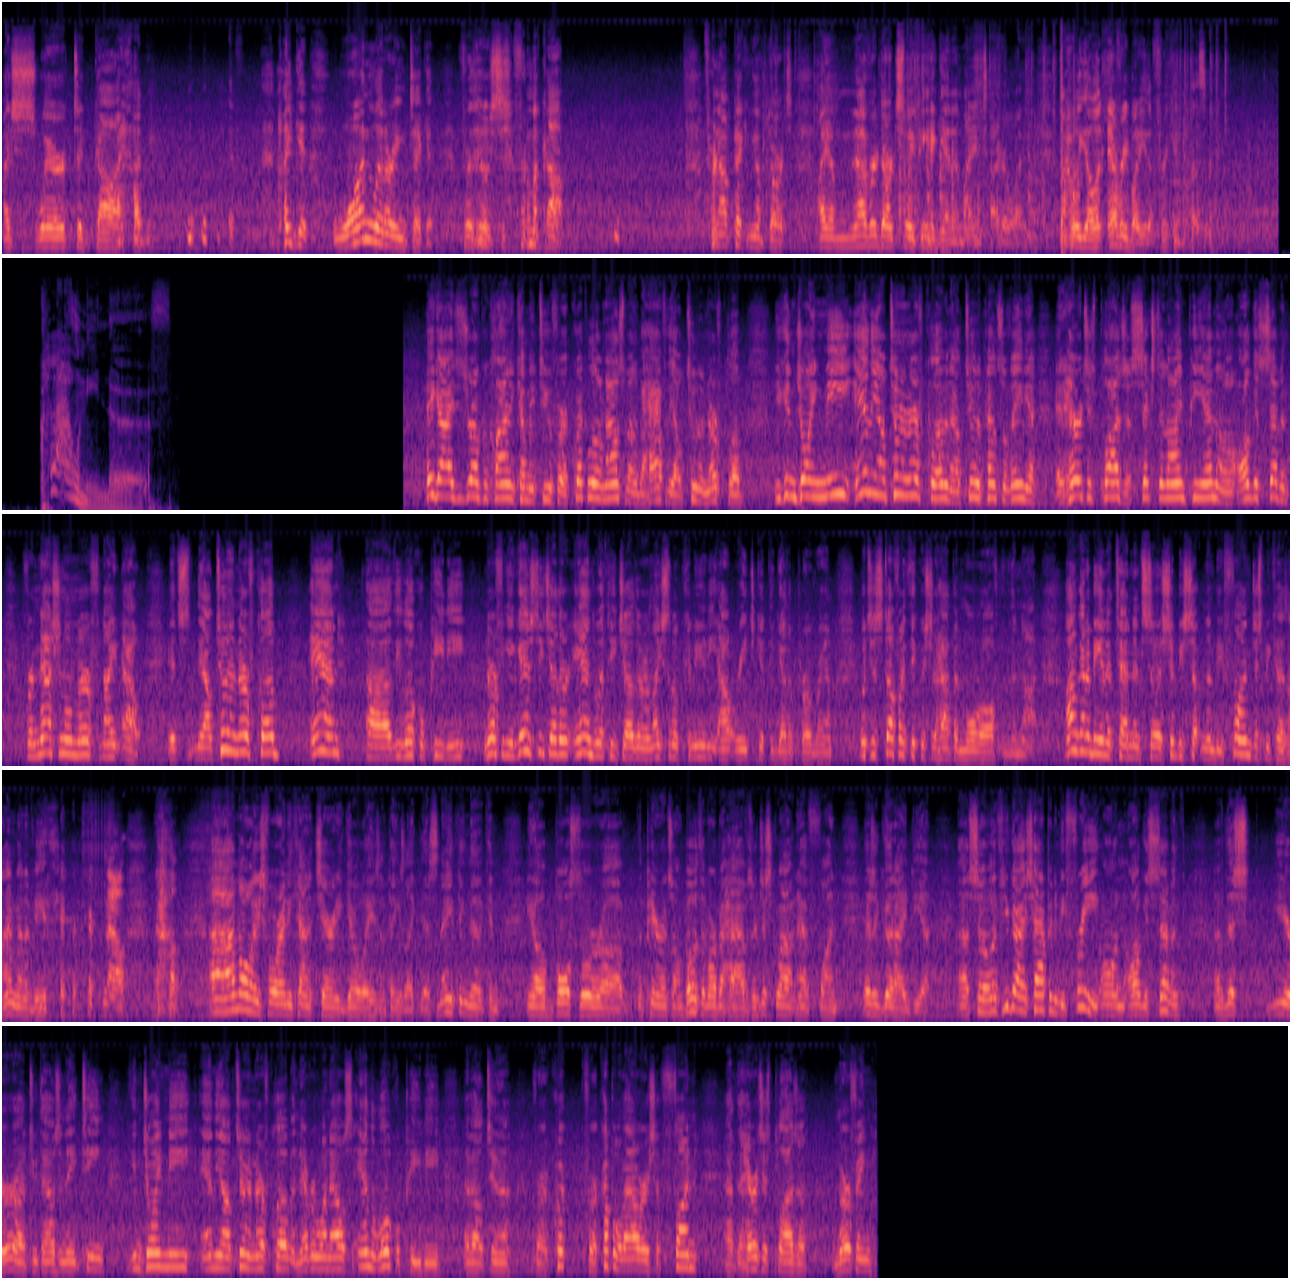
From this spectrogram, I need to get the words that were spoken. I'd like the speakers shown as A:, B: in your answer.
A: I swear to God, I get one littering ticket for those from a cop for not picking up darts. I am never dart sweeping again in my entire life. I will yell at everybody that freaking does it.
B: Clownie Nerf.
A: Hey guys, it's your Uncle Clownie coming to you for a quick little announcement on behalf of the Altoona Nerf Club. You can join me and the Altoona Nerf Club in Altoona, Pennsylvania at Heritage Plaza 6 to 9 p.m. on August 7th for National Nerf Night Out. It's the Altoona Nerf Club and uh, the local PD nerfing against each other and with each other a nice little community outreach get together program which is stuff I think we should happen more often than not. I'm going to be in attendance so it should be something to be fun just because I'm going to be there. Now now uh, I'm always for any kind of charity giveaways and things like this and anything that can you know bolster uh, appearance on both of our behalves or just go out and have fun is a good idea. Uh, so if you guys happen to be free on August 7th of this year, uh, 2018, you can join me and the Altoona Nerf Club and everyone else and the local PD of Altoona for a quick, for a couple of hours of fun at the Heritage Plaza, nerfing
